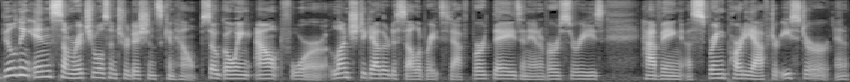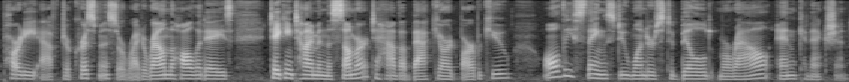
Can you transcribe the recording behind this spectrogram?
building in some rituals and traditions can help. So, going out for lunch together to celebrate staff birthdays and anniversaries, having a spring party after Easter and a party after Christmas or right around the holidays, taking time in the summer to have a backyard barbecue. All these things do wonders to build morale and connection.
